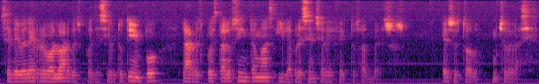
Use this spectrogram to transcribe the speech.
se debe de reevaluar después de cierto tiempo la respuesta a los síntomas y la presencia de efectos adversos. Eso es todo. Muchas gracias.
